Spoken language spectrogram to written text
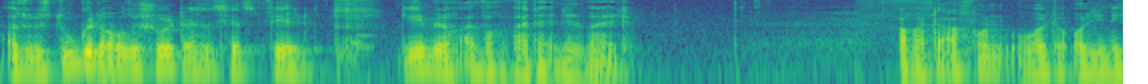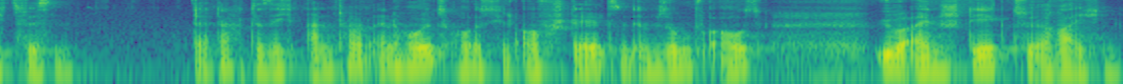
Also bist du genauso schuld, dass es jetzt fehlt. Gehen wir doch einfach weiter in den Wald. Aber davon wollte Olli nichts wissen. Da dachte sich Anton ein Holzhäuschen auf Stelzen im Sumpf aus, über einen Steg zu erreichen.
